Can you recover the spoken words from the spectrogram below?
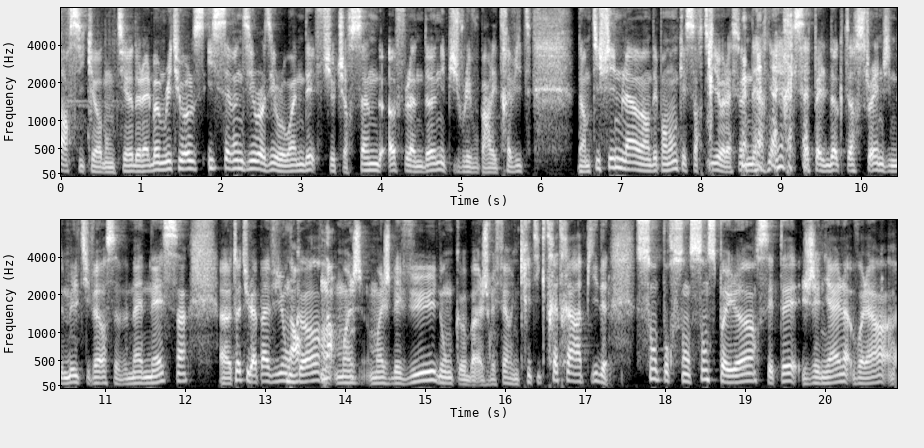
Farseeker, donc tiré de l'album Rituals E7001 des Future Sound of London. Et puis je voulais vous parler très vite d'un petit film là indépendant qui est sorti euh, la semaine dernière qui s'appelle Doctor Strange in the Multiverse of Madness. Euh, toi tu l'as pas vu encore non. Moi je, moi je l'ai vu donc euh, bah je vais faire une critique très très rapide 100% sans spoiler, c'était génial. Voilà,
